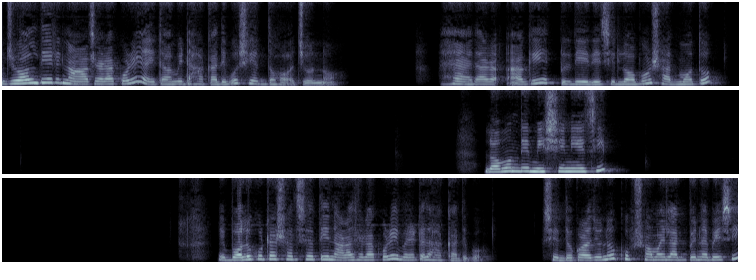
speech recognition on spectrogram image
জল দিয়ে নাড়াচাড়া করে এটা আমি ঢাকা দেব সেদ্ধ হওয়ার জন্য। হ্যাঁ তার আগে একটু দিয়ে দিয়েছি লবণ স্বাদ মতো। লবণ দিয়ে মিশিয়ে নিয়েছি। এই বলকোটার সাথে সাথে নাড়াচাড়া করে এবার এটা ঢাকা দেব। সেদ্ধ করার জন্য খুব সময় লাগবে না বেশি।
